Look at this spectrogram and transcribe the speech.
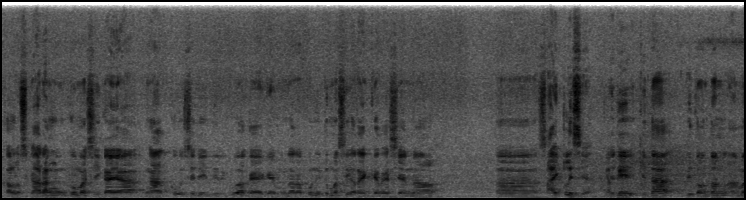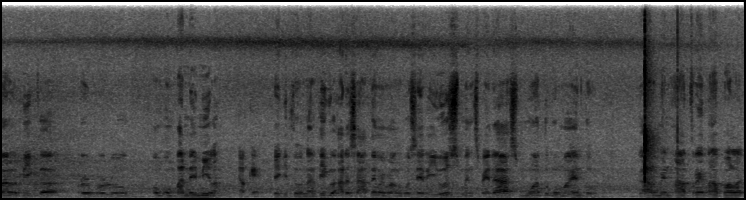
Kalau sekarang gue masih kayak ngaku sih di diri gue kayak kayak mengenara pun itu masih recreational uh, cyclist ya. Oke. Jadi kita ditonton sama lebih ke produk-produk om-om pandemi lah Oke. kayak gitu. Nanti gue ada saatnya memang gue serius main sepeda, semua tuh gue main tuh. Garmin heart rate apa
